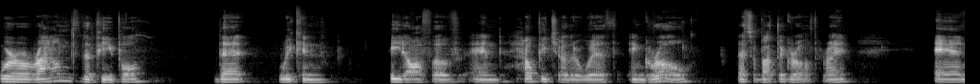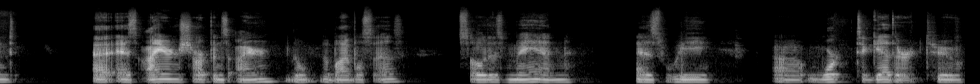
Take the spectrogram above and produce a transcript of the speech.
we're around the people that we can feed off of and help each other with and grow. That's about the growth, right? And uh, as iron sharpens iron, the, the Bible says, so does man as we uh, work together to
